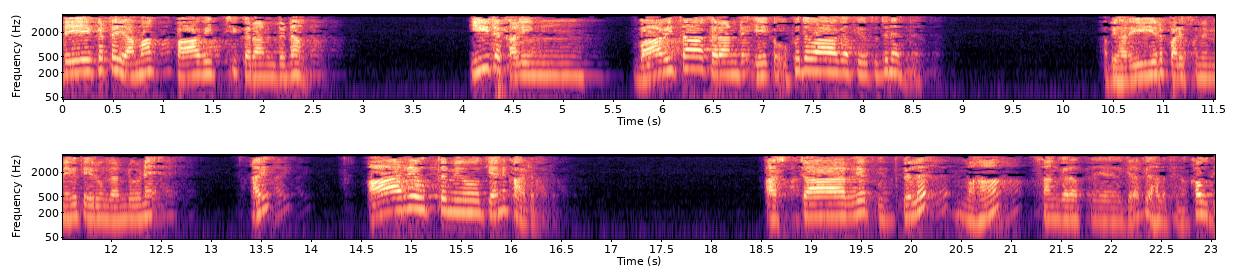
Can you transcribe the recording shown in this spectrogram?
දෙයකට යමක් පාවිච්චි කරන්න නම් ඊට කලින් භාවිතා කරන්න ඒක උපදවාගත යුතුද නැද්ද? අපි හරියට පරිස්සමෙන් මේක තේරුම් ගන්න ඕනේ. හරි? ආර්ය උත්තමයෝ කියන්නේ කාටද? අෂ්ටාර්ය පුද්ගල මහා සංඝරත්නය කියලා අපි අහලා තියෙනවා. කවුද?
